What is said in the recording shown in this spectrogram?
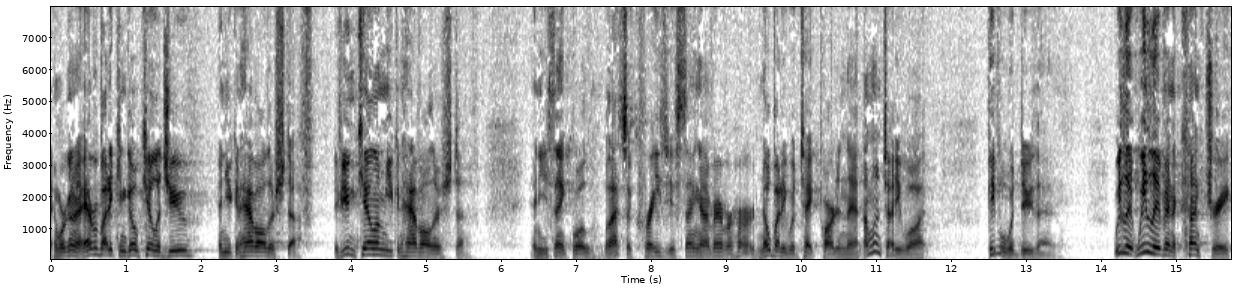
And we're going to, everybody can go kill a Jew and you can have all their stuff. If you can kill them, you can have all their stuff. And you think, well, well, that's the craziest thing I've ever heard. Nobody would take part in that. I'm going to tell you what, people would do that. We live, we live in a country,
